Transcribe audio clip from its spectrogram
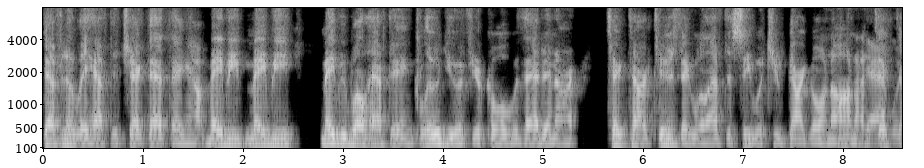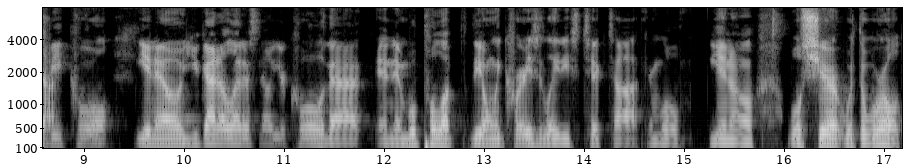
Definitely have to check that thing out. Maybe, maybe, maybe we'll have to include you if you're cool with that in our TikTok Tuesday. We'll have to see what you've got going on on that TikTok. would be cool. You know, you got to let us know you're cool with that, and then we'll pull up the only crazy ladies TikTok, and we'll, you know, we'll share it with the world.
